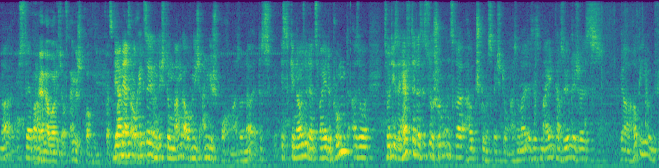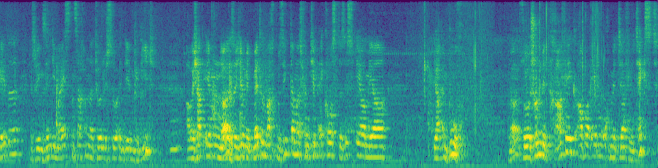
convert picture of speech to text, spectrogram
Ne? Ich selber wir werden aber nicht oft angesprochen. wir werden auch jetzt in Richtung Manga auch nicht angesprochen. Also ne, das ist genauso der zweite Punkt. Also so diese Hefte, das ist so schon unsere Hauptstoßrichtung. Also weil das ist mein persönliches ja, Hobby und Faible. Deswegen sind die meisten Sachen natürlich so in dem Gebiet. Aber ich habe eben, ne, also hier mit Metal macht Musik damals von Tim Eckhorst, das ist eher mehr ja, ein Buch. Ne, so schon mit Grafik, aber eben auch mit sehr viel Text.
